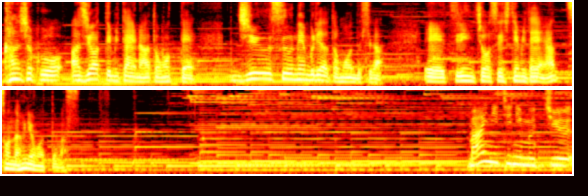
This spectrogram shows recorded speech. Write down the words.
感触を味わってみたいなと思って十数年ぶりだと思うんですが、えー、釣りに挑戦してみたいなそんなふうに思ってます。毎日に夢中。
